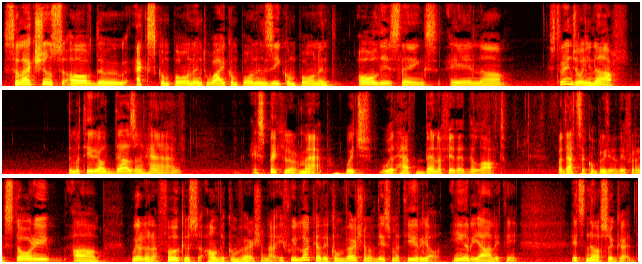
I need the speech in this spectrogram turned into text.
selections of the X component, Y component, Z component, all these things. And uh, strangely enough, the material doesn't have a specular map, which would have benefited a lot. But that's a completely different story. Um, we're going to focus on the conversion. Now, if we look at the conversion of this material, in reality, it's not so good.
